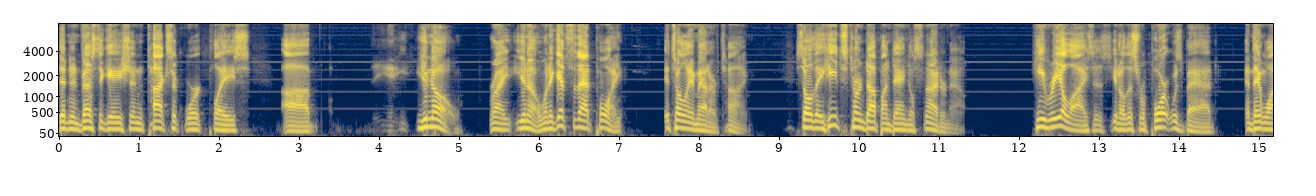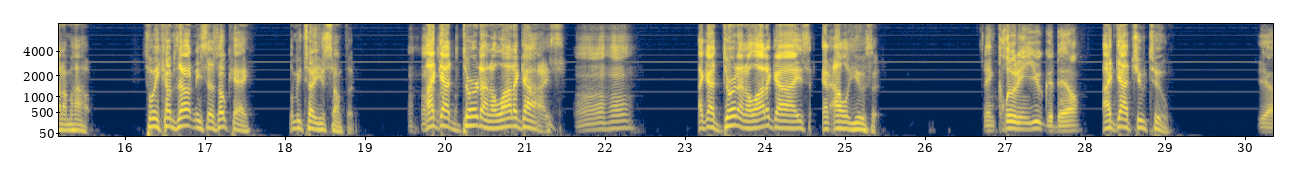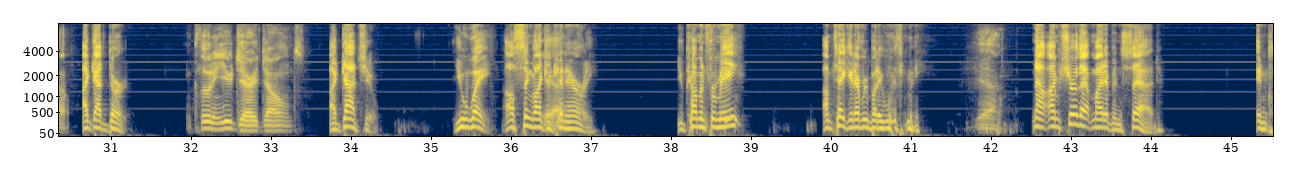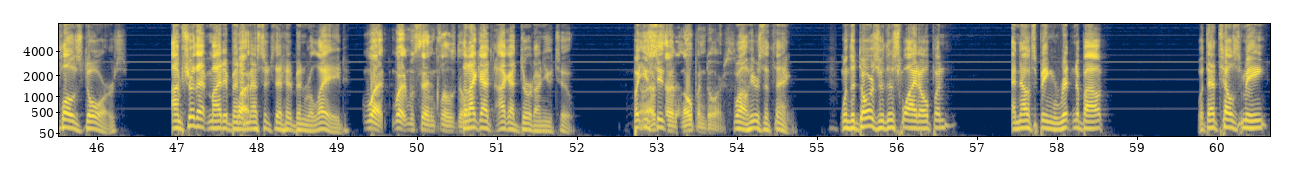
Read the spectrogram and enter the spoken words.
Did an investigation, toxic workplace. Uh, you know, right? You know, when it gets to that point, it's only a matter of time. So the heat's turned up on Daniel Snyder now. He realizes, you know, this report was bad and they want him out. So he comes out and he says, okay, let me tell you something. I got dirt on a lot of guys. Mm-hmm. I got dirt on a lot of guys and I'll use it. Including you, Goodell. I got you too. Yeah. I got dirt. Including you, Jerry Jones. I got you. You wait. I'll sing like a canary. You coming for me? I'm taking everybody with me. Yeah. Now, I'm sure that might have been said in closed doors. I'm sure that might have been a message that had been relayed. What? What was said in closed doors? That I got I got dirt on you too. But you Uh, see said in open doors. Well, here's the thing. When the doors are this wide open and now it's being written about, what that tells me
